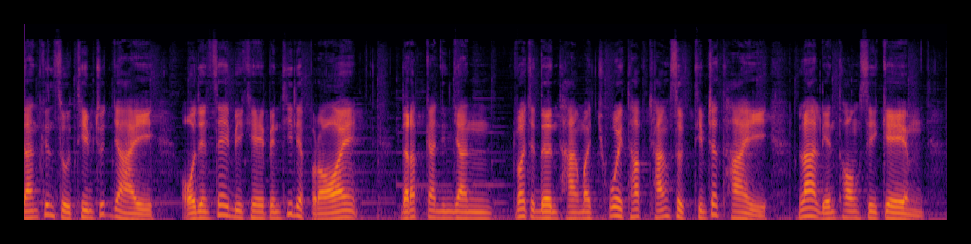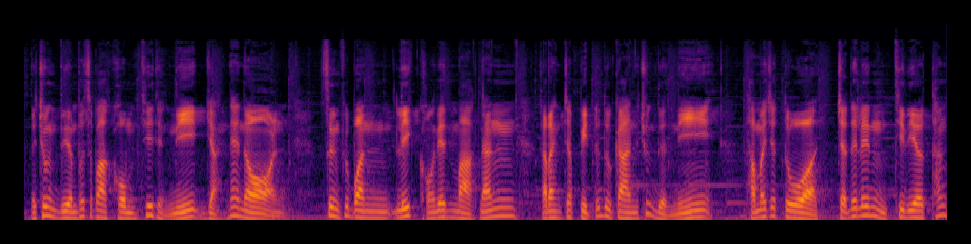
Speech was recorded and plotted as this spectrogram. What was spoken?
ดันขึ้นสู่ทีมชุดใหญ่โอเดนเซ่บีเคเป็นที่เรียบร้อยได้รับการยืนยันว่าจะเดินทางมาช่วยทัพช้างศึกทีมชาติไทย ล่าเหรียญทองซีเกม ในช่วงเดือนพฤษภาคมที่ถึงนี้อย่างแน่นอน ซึ่งฟุตบอลลีกของเดนมาร์กนั้นกำลังจะปิดฤดูกาลในช่วงเดือนนี้ ทำให้เจ้าตัวจะได้เล่นทีเดียวทั้ง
